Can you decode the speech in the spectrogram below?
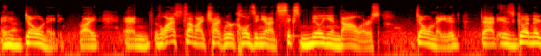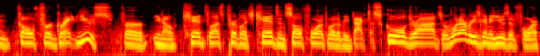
and yeah. donating, right? And the last time I checked, we were closing in on $6 million donated that is going to go for great use for you know kids less privileged kids and so forth whether it be back to school drives or whatever he's going to use it for.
